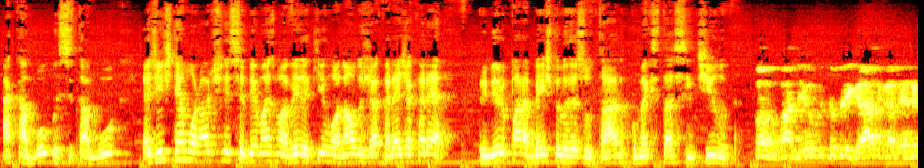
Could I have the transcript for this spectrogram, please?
acabou com esse tabu. E a gente tem a moral de receber mais uma vez aqui Ronaldo Jacaré. Jacaré, primeiro parabéns pelo resultado. Como é que você está se sentindo? Bom, valeu, muito obrigado, galera.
